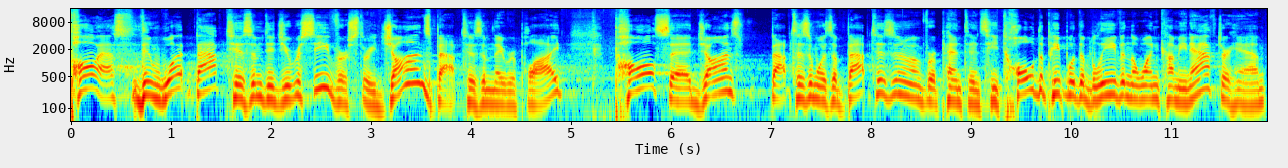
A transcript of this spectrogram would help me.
Paul asked, Then what baptism did you receive? Verse 3. John's baptism, they replied. Paul said, John's baptism was a baptism of repentance. He told the people to believe in the one coming after him,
